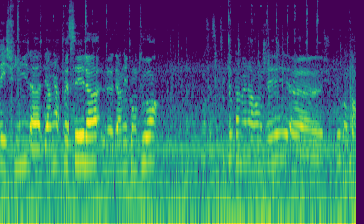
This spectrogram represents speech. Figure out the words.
Allez, je finis la dernière passée là, le dernier contour. Bon, ça s'est plutôt pas mal arrangé. Euh, je suis plutôt content.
